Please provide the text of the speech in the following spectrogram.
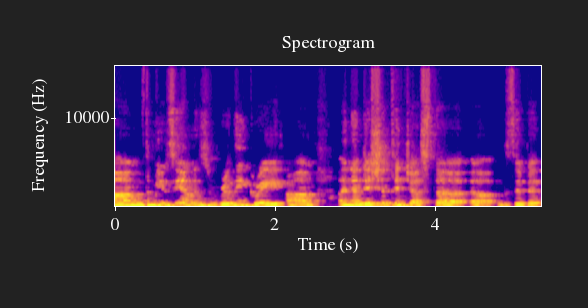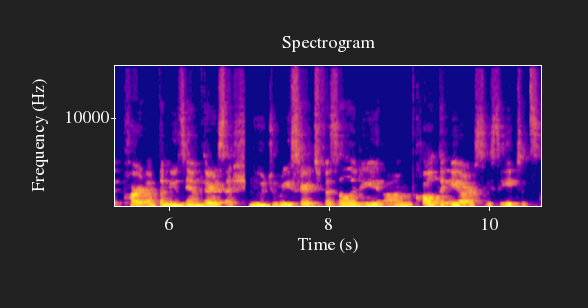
um, the museum is really great. Um, in addition to just the uh, exhibit part of the museum, there's a huge research facility um, called the ARCCH. It's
